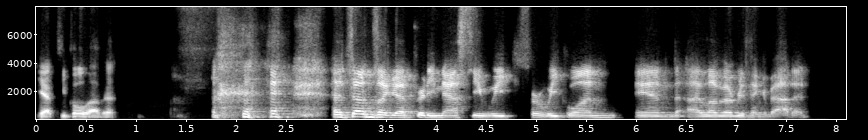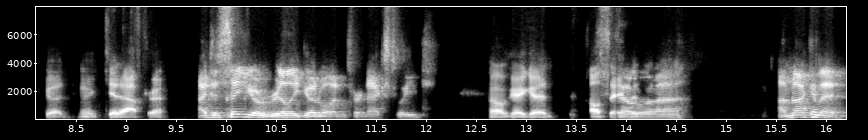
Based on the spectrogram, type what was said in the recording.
Yeah, people love it. that sounds like a pretty nasty week for week one, and I love everything about it. Good. get after it. I just sent you a really good one for next week. Okay, good. I'll save so, it. Uh, I'm not gonna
